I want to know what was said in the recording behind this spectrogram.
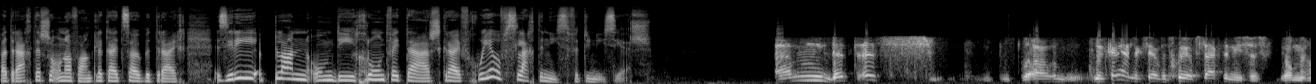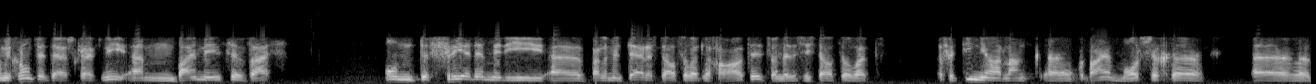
wat regters se onafhanklikheid sou bedreig. Is hierdie plan om die grondwet te herskryf goeie of slegte nuus vir Tunesiërs? Ehm um, dit is dit kan eintlik sê of dit goeie of slegte nuus is om om die grondwet te herskryf nie. Ehm um, baie mense was ontevrede met die uh, parlementêre stelsel wat hulle gehad het want dit is die stelsel wat vir 10 jaar lank 'n uh, baie morsige uh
